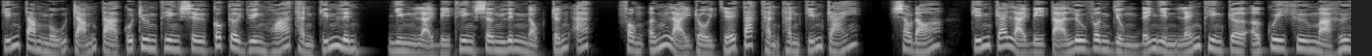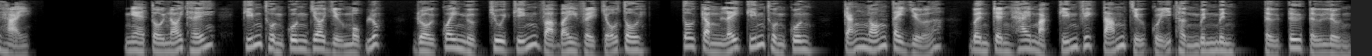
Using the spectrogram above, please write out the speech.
Kiếm tam ngũ trảm tà của Trương Thiên Sư có cơ duyên hóa thành kiếm linh, nhưng lại bị Thiên Sơn Linh Ngọc trấn áp, phong ấn lại rồi chế tác thành thanh kiếm cái. Sau đó, kiếm cái lại bị tạ Lưu Vân dùng để nhìn lén thiên cơ ở quy khư mà hư hại. Nghe tôi nói thế, kiếm thuần quân do dự một lúc, rồi quay ngược chui kiếm và bay về chỗ tôi. Tôi cầm lấy kiếm thuần quân, cắn ngón tay giữa, bên trên hai mặt kiếm viết tám chữ quỷ thần minh minh, tự tư tự lượng.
